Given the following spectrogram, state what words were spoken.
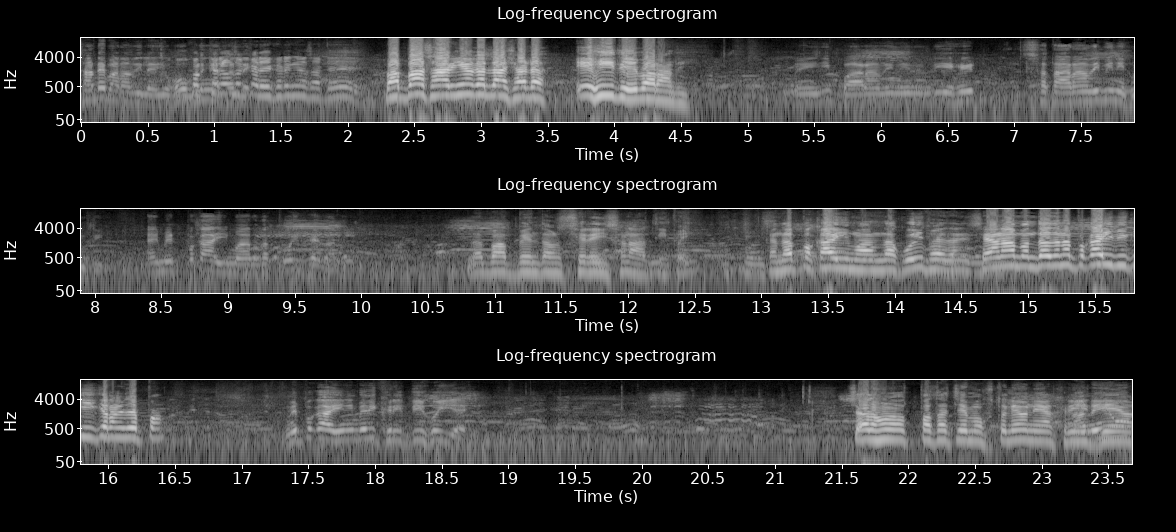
12.5 ਦੀ ਲੈ ਜਾਓ ਹੋ ਬੱਕਰੇ ਉਹਦੇ ਘਰੇ ਖੜੀਆਂ ਸਾਡੇ। ਬਾਬਾ ਸਾਰੀਆਂ ਗੱਲਾਂ ਛੱਡ ਇਹੀ ਦੇ 12 ਦੀ। ਨਹੀਂ ਜੀ 12 ਦੀ ਨਹੀਂ ਹੁੰਦੀ ਇਹ 17 ਦੀ ਵੀ ਨਹੀਂ ਹੁੰਦੀ। ਐਵੇਂ ਭਕਾਈ ਮਾਰਨ ਦਾ ਕੋਈ ਫਾਇਦਾ ਨਹੀਂ। ਲੈ ਬਾਬੇ ਨੇ ਤਾਂ ਹੁਣ ਸਿਰੇ ਹੀ ਸੁਣਾਤੀ ਪਈ। ਕਹਿੰਦਾ ਪਕਾਈ ਮਾਰਨ ਦਾ ਕੋਈ ਫਾਇਦਾ ਨਹੀਂ। ਸਿਆਣਾ ਬੰਦਾ ਉਹਦੇ ਨਾਲ ਪਕਾਈ ਵੀ ਕੀ ਕਰਾਂਗੇ ਆਪਾਂ? ਨਹੀਂ ਭਕਾਈ ਨਹੀਂ ਮੇਰੀ ਖਰੀਦੀ ਹੋਈ ਹੈ ਇਹ। ਚਲ ਹੁਣ ਪਤਾ ਚ ਮੁਫਤ ਲਿਆਉਨੇ ਆ ਖਰੀਦਦੇ ਆ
